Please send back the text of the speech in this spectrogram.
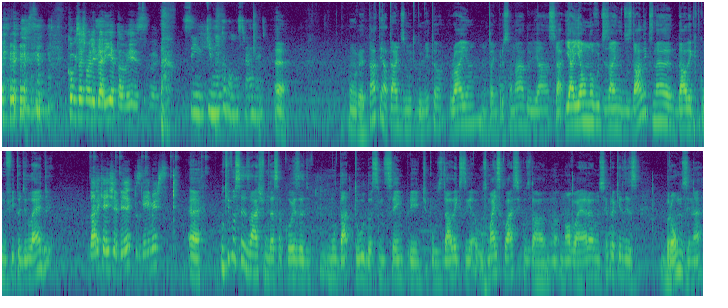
Como se fosse uma livraria, talvez. Né? Sim, que nunca vão mostrar, né? É. Vamos ver. Tá, tem a Tardes muito bonita. Ryan, não tá impressionado. Yas. Tá. E aí é um novo design dos Daleks, né? Dalek com fita de LED. Dalek RGB pros gamers. É. O que vocês acham dessa coisa de mudar tudo, assim, sempre? Tipo, os Daleks, os mais clássicos da no- nova era eram sempre aqueles bronze, né?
